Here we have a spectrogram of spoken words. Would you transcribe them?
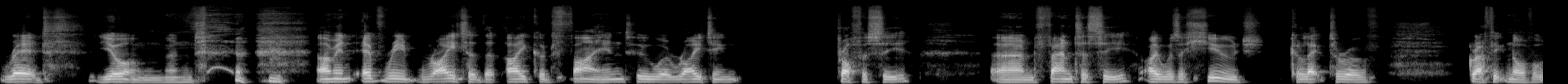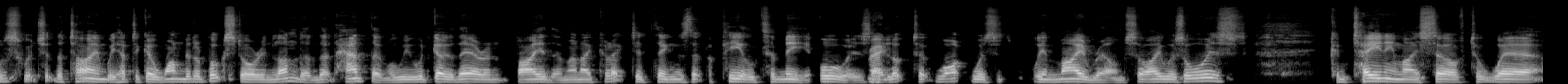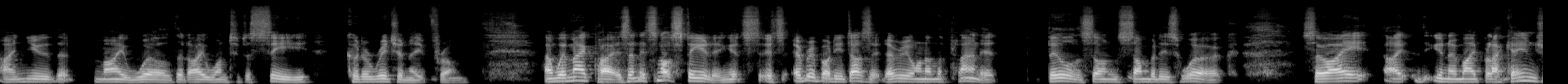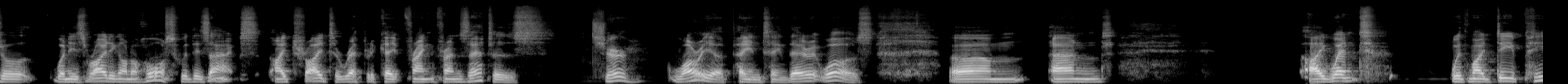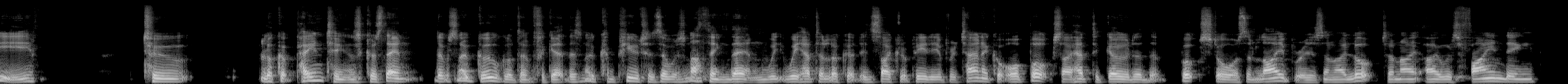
read Jung and hmm. I mean every writer that I could find who were writing prophecy and fantasy. I was a huge collector of graphic novels, which at the time we had to go one little bookstore in London that had them. We would go there and buy them, and I collected things that appealed to me always. Right. I looked at what was in my realm, so I was always containing myself to where I knew that my world that I wanted to see could originate from. And we're magpies, and it's not stealing. It's it's everybody does it. Everyone on the planet builds on somebody's work. So I, I, you know, my Black Angel, when he's riding on a horse with his axe, I tried to replicate Frank Frazetta's sure warrior painting. There it was, um, and I went with my DP to look at paintings because then there was no Google, don't forget, there's no computers, there was nothing then. We, we had to look at Encyclopedia Britannica or books. I had to go to the bookstores and libraries and I looked and I, I was finding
